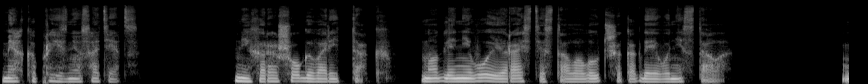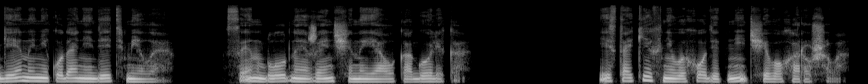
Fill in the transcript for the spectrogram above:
Мягко произнес отец. Нехорошо говорить так, но для него и Расти стало лучше, когда его не стало. Гены никуда не деть, милая. Сын блудной женщины и алкоголика. Из таких не выходит ничего хорошего.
